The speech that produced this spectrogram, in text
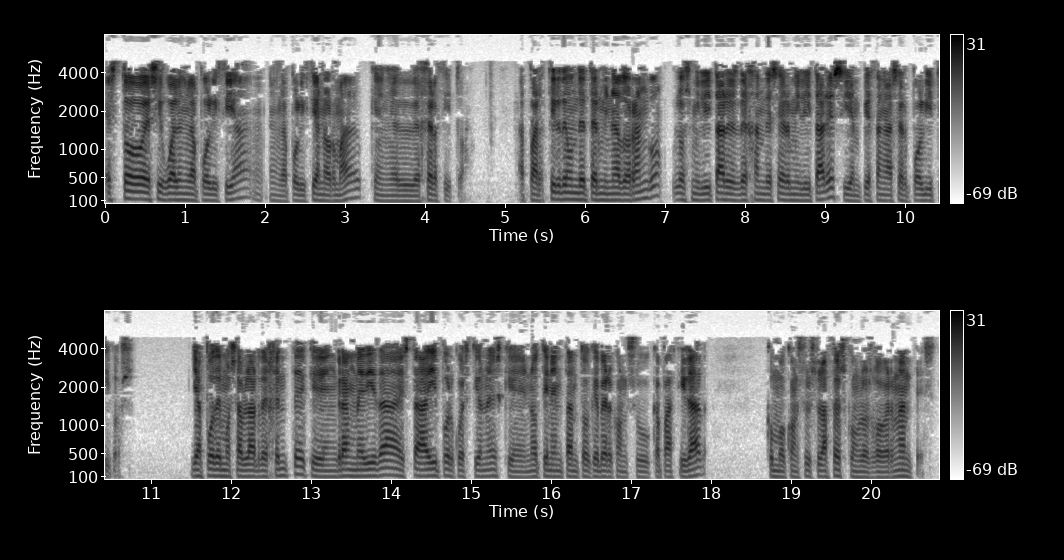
Esto es igual en la policía, en la policía normal, que en el ejército. A partir de un determinado rango, los militares dejan de ser militares y empiezan a ser políticos. Ya podemos hablar de gente que en gran medida está ahí por cuestiones que no tienen tanto que ver con su capacidad como con sus lazos con los gobernantes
